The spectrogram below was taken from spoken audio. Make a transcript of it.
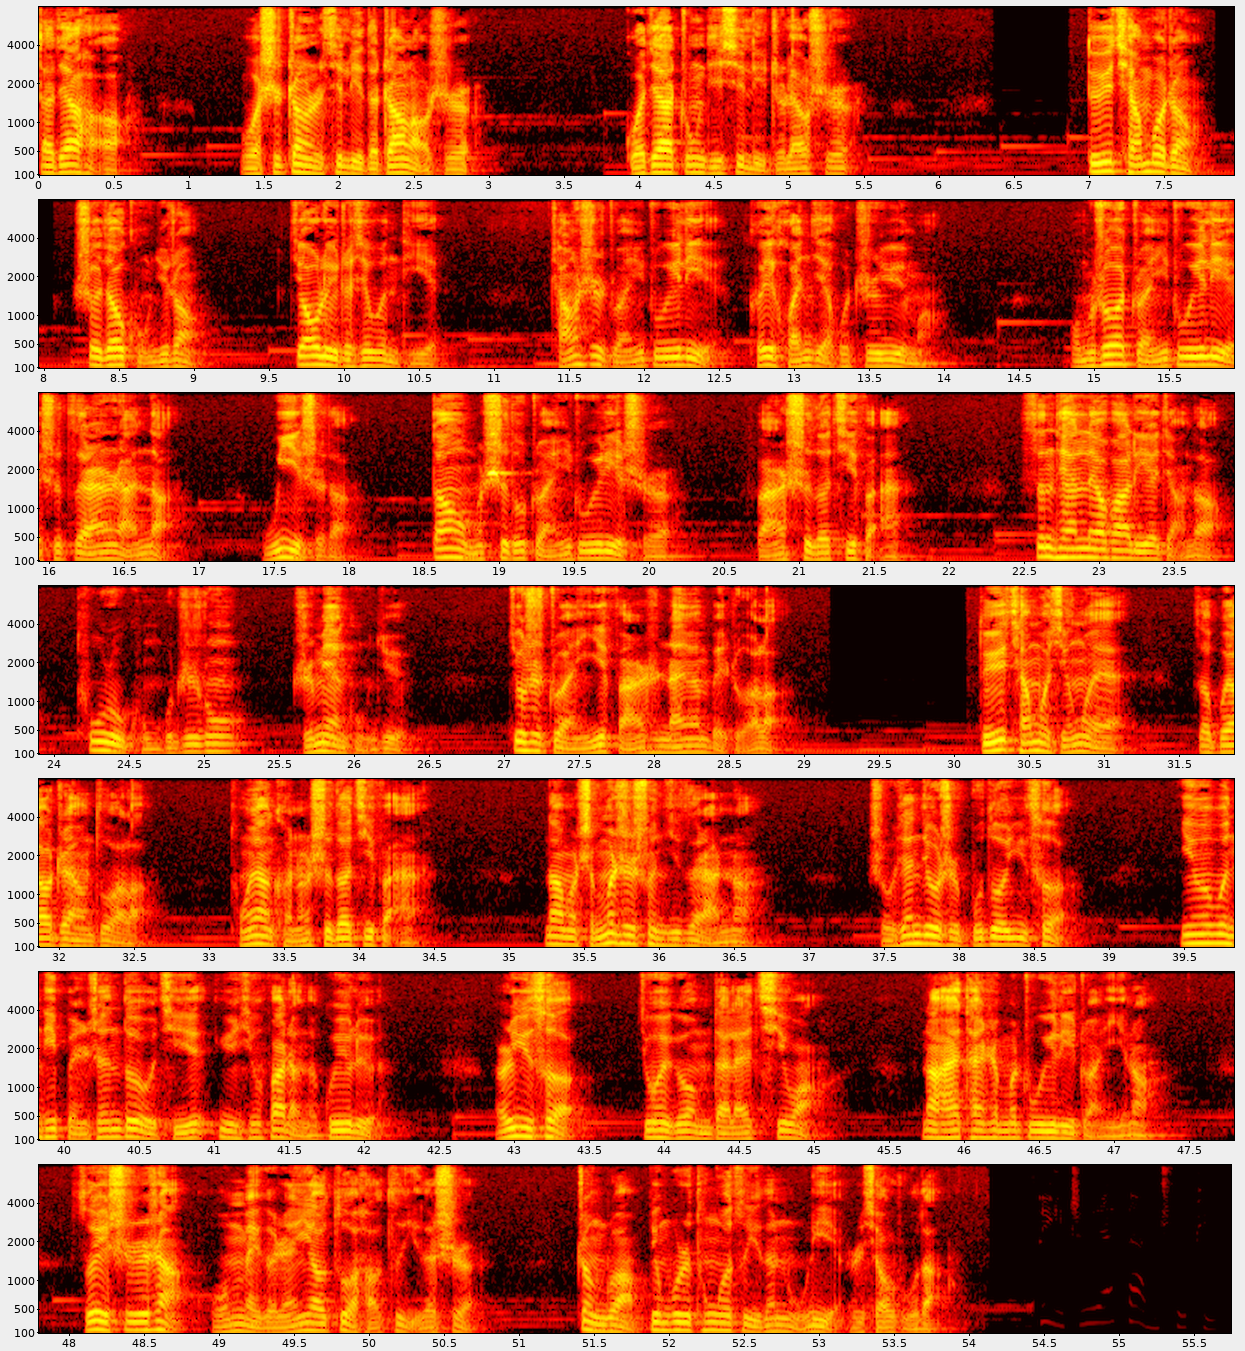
大家好，我是政治心理的张老师，国家中级心理治疗师。对于强迫症、社交恐惧症、焦虑这些问题，尝试转移注意力可以缓解或治愈吗？我们说转移注意力是自然而然的、无意识的。当我们试图转移注意力时，反而适得其反。森田疗法里也讲到，突入恐怖之中，直面恐惧，就是转移反而是南辕北辙了。对于强迫行为，则不要这样做了，同样可能适得其反。那么，什么是顺其自然呢？首先就是不做预测，因为问题本身都有其运行发展的规律，而预测就会给我们带来期望，那还谈什么注意力转移呢？所以，事实上，我们每个人要做好自己的事，症状并不是通过自己的努力而消除的。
